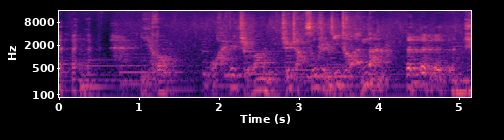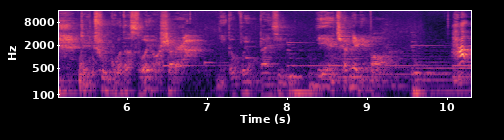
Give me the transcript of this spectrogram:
以后我还得指望你执掌苏氏集团呢。这出国的所有事儿啊，你都不用担心，爷爷全给你包了。好。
